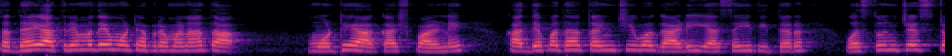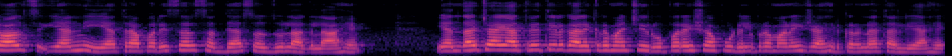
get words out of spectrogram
सध्या यात्रेमध्ये मोठ्या प्रमाणात आ- मोठे आकाश पाळणे खाद्यपदार्थांची व गाडी यासहित इतर वस्तूंचे स्टॉल्स यांनी यात्रा परिसर सध्या सजू लागला आहे. यंदाच्या यात्रेतील कार्यक्रमाची रूपरेषा पुढीलप्रमाणे जाहीर करण्यात आली आहे.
